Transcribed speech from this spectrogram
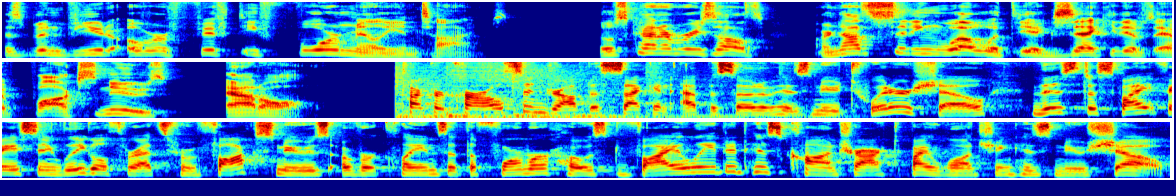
has been viewed over 54 million times. Those kind of results are not sitting well with the executives at Fox News at all. Tucker Carlson dropped a second episode of his new Twitter show, this despite facing legal threats from Fox News over claims that the former host violated his contract by launching his new show.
